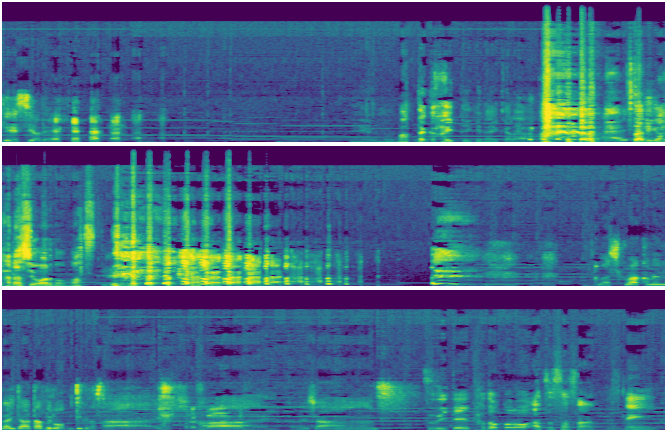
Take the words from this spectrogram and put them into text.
ですよね。ねもう全く入っていけないから、はい二人が話し終わるのを待つっていう。詳しくは仮面ライダーダブルを見てください。お願いしまはいお願いします。続いて、田所あずささんですね。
